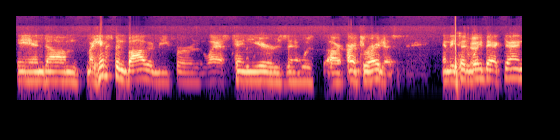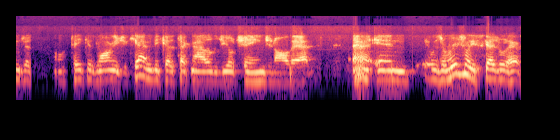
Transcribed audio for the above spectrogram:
and um, my hip's been bothering me for the last ten years, and it was arthritis. And they said okay. way back then, just know, take as long as you can because technology will change and all that. and it was originally scheduled to have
